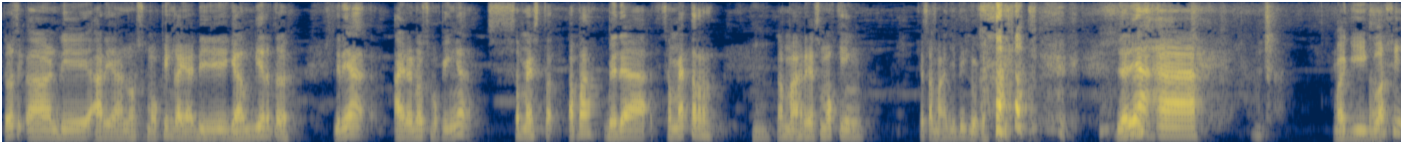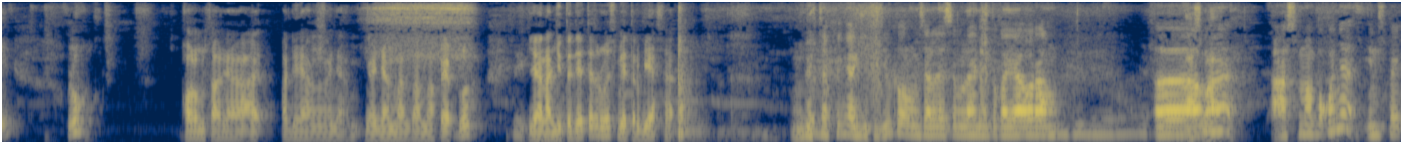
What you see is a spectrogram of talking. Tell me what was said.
terus eh, di area no smoking kayak di Gambir tuh. Jadinya area no smokingnya semester apa beda semeter sama area smoking. Ya sama aja bego jadi ya eh, bagi gua sih lu kalau misalnya ada yang nggak nyam- nggak nyaman sama vape lu ya lanjutin aja terus biar terbiasa. Tapi nggak gitu juga kalau misalnya sebelahnya tuh kayak orang eh Asma. apa asma pokoknya inspek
